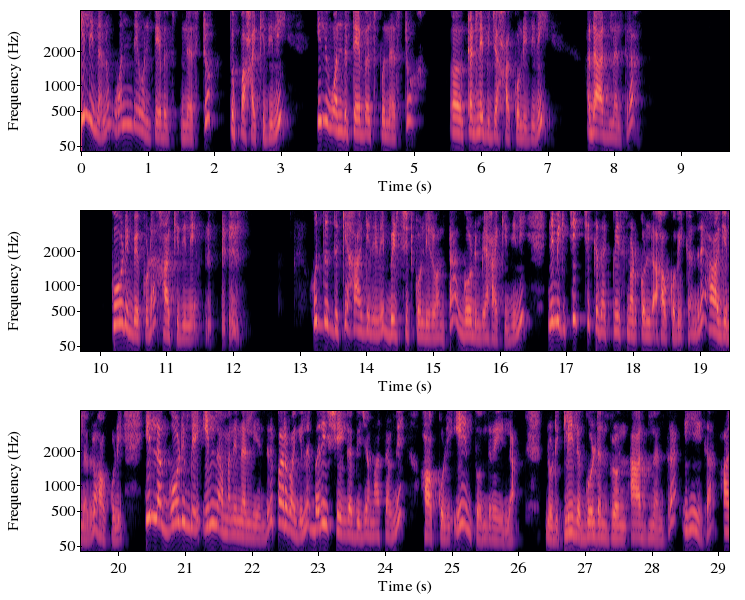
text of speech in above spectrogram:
ಇಲ್ಲಿ ನಾನು ಒಂದೇ ಒಂದು ಟೇಬಲ್ ಸ್ಪೂನಷ್ಟು ತುಪ್ಪ ಹಾಕಿದ್ದೀನಿ. ಇಲ್ಲಿ ಒಂದು ಟೇಬಲ್ ಸ್ಪೂನಷ್ಟು ಕಡಲೆ ಬೀಜ ಹಾಕ್ಕೊಂಡಿದ್ದೀನಿ ಅದಾದ ನಂತರ, ಗೋಡಿಂಬೆ ಕೂಡ ಹಾಕಿದ್ದೀನಿ. ಉದ್ದುದ್ದಕ್ಕೆ ಹಾಗೇನೆ ಬಿಡಿಸಿಟ್ಕೊಂಡಿರುವಂಥ ಗೋಡಂಬಿ ಹಾಕಿದ್ದೀನಿ. ನಿಮಗೆ ಚಿಕ್ಕ ಚಿಕ್ಕದಾಗಿ ಪೀಸ್ ಮಾಡ್ಕೊಂಡು ಹಾಕೋಬೇಕಂದ್ರೆ ಹಾಗೇನಾದರೂ ಹಾಕೊಳ್ಳಿ. ಇಲ್ಲ ಗೋಡಂಬಿ ಇಲ್ಲ ಮನೆಯಲ್ಲಿ ಅಂದರೆ ಪರವಾಗಿಲ್ಲ, ಬರೀ ಶೇಂಗಾ ಬೀಜ ಮಾತ್ರನೇ ಹಾಕೊಳ್ಳಿ, ಏನು ತೊಂದರೆ ಇಲ್ಲ. ನೋಡಿ ಕ್ಲೀನಾಗಿ ಗೋಲ್ಡನ್ ಬ್ರೌನ್ ಆದ ನಂತರ ಈಗ ಆ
